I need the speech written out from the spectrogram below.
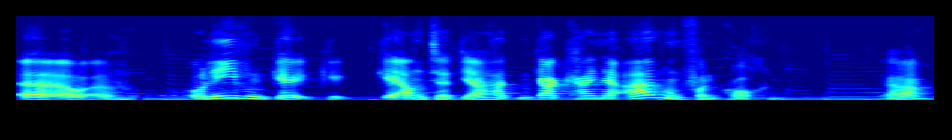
äh, Oliven ge ge geerntet, ja, hatten gar keine Ahnung von Kochen, ja.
